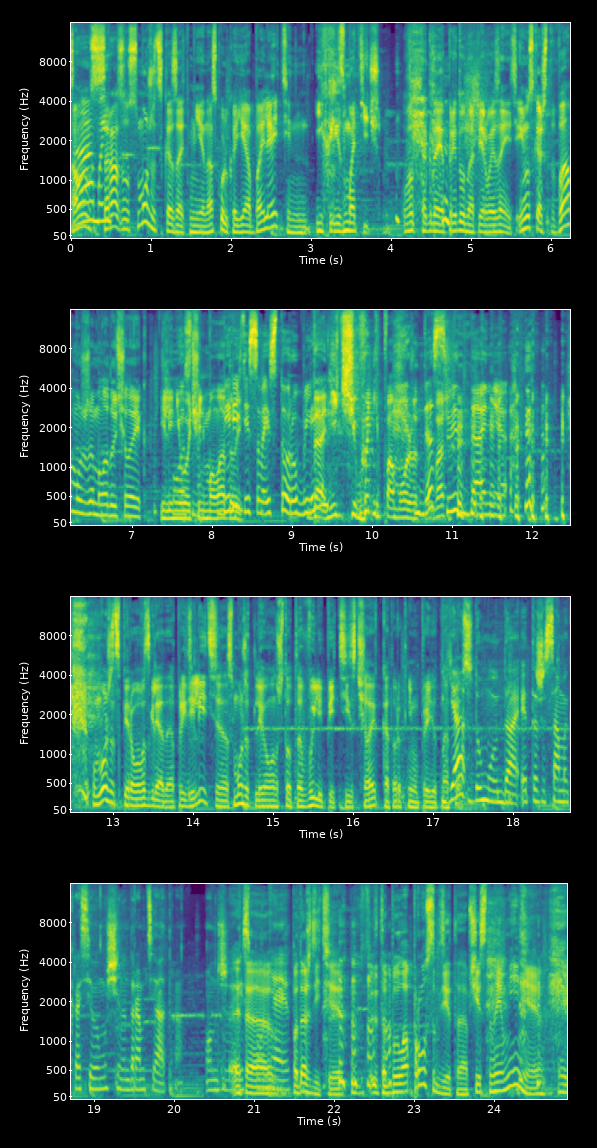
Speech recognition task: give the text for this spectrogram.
А он Самый- сразу сможет сказать мне, насколько я обаятелен и харизматичен? Вот когда я приду на первое занятие. И он скажет, вам уже молодой человек или не очень молодой? Берите свои 100 рублей. Да, ничего не поможет. До свидания. Он может с первого взгляда определить, э, сможет ли он что-то вылепить из человека, который к нему придет на Я курс. думаю, да, это же самый красивый мужчина драмтеатра. Он же Это, исполняет. подождите, это был опрос где-то, общественное мнение? Э,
